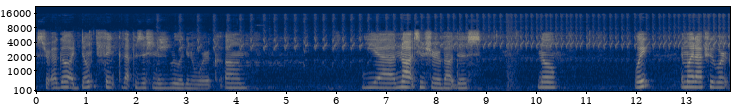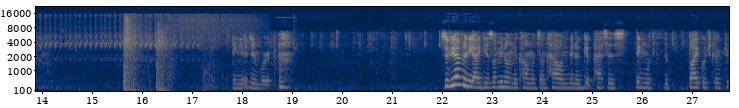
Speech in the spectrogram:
Mr. Ego, I don't think that position is really going to work. Um, yeah, I'm not too sure about this. No. Wait, it might actually work. Dang it, it didn't work. so if you have any ideas, let me know in the comments on how I'm going to get past this thing with the bike, which character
